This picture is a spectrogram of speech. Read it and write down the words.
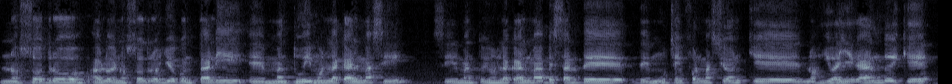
nosotros, hablo de nosotros, yo con Tali, eh, mantuvimos la calma, sí, sí, mantuvimos la calma a pesar de, mucha información que nos iba llegando y que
